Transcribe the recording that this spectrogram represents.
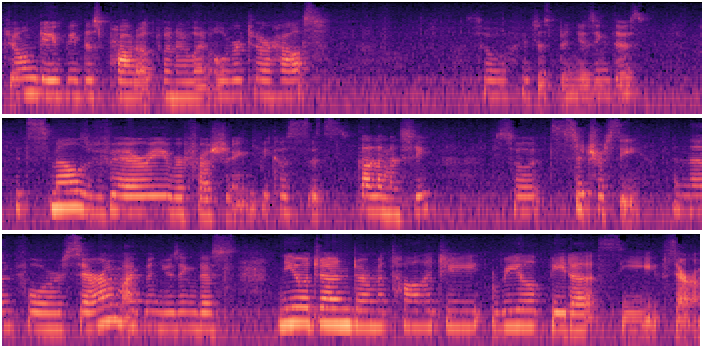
Joan gave me this product when I went over to her house. So I've just been using this. It smells very refreshing because it's calamansi. So it's citrusy. And then for serum, I've been using this Neogen Dermalogy Real Vita C serum.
